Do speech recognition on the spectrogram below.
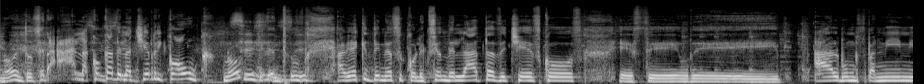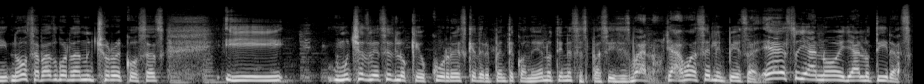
¿no? Entonces era, ah, la Sí, coca de la. Cherry Coke, ¿no? Sí, sí, Entonces había quien tenía su colección de latas de chescos, este, o de álbums, panini, ¿no? O sea, vas guardando un chorro de cosas y muchas veces lo que ocurre es que de repente cuando ya no tienes espacio dices, bueno, ya voy a hacer limpieza, esto ya no, ya lo tiras.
